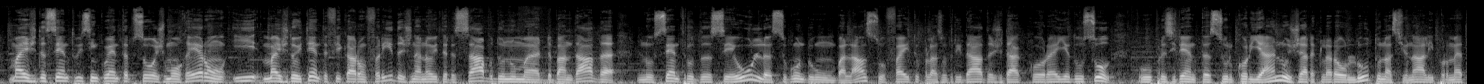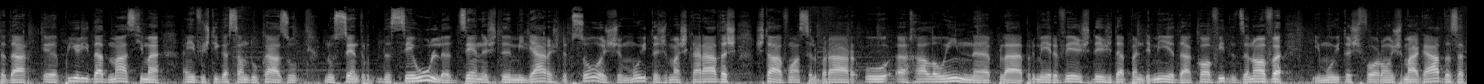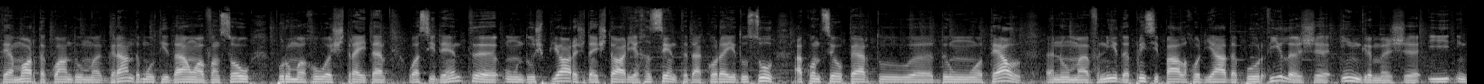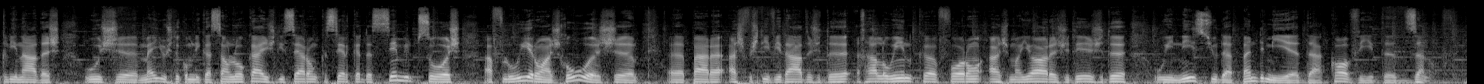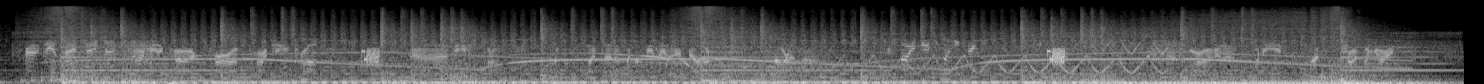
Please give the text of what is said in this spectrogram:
Mais de 150 pessoas morreram e mais de 80 ficaram feridas na noite de sábado numa debandada no centro de Seul, segundo um balanço feito pelas autoridades da Coreia do Sul. O presidente sul-coreano já declarou luto nacional e promete dar eh, prioridade máxima à investigação do caso. No centro de Seul, dezenas de milhares de pessoas, muitas mascaradas, estavam a celebrar o Halloween pela primeira vez desde a pandemia da Covid-19 e muitas foram esmagadas até a morte quando quando uma grande multidão avançou por uma rua estreita. O acidente, um dos piores da história recente da Coreia do Sul, aconteceu perto eh, de um hotel eh, numa avenida principal rodeada por vilas eh, íngremes e inclinadas. Os meios de comunicação locais disseram que cerca de 100 mil pessoas afluíram às ruas para as festividades de Halloween, que foram as maiores desde o início da pandemia da Covid-19.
